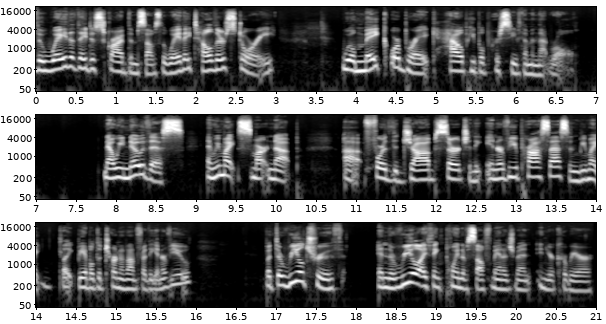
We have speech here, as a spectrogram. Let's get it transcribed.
the way that they describe themselves, the way they tell their story, will make or break how people perceive them in that role. Now we know this, and we might smarten up uh, for the job search and the interview process, and we might like be able to turn it on for the interview. But the real truth and the real, I think, point of self management in your career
